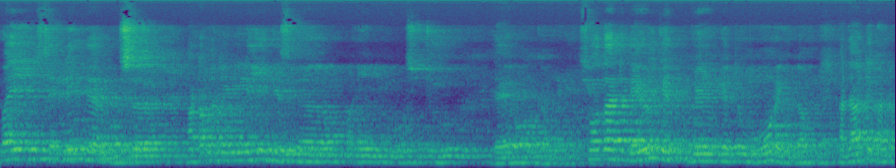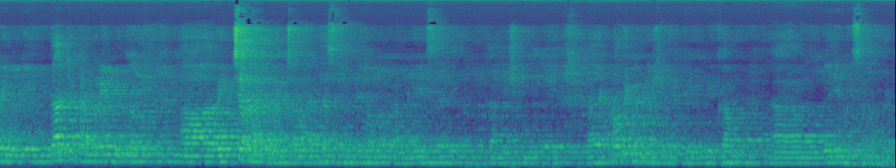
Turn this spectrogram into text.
By selling their goods, uh, automatically this uh, money goes to their own country so that they will get will get more income and that country will that country become uh, richer and richer at the same time our country's uh, condition the economic condition will become uh, very miserable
